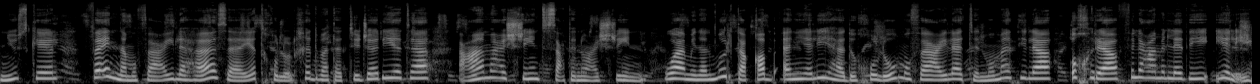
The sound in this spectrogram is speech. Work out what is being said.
نيوسكيل فإن مفاعلها سيدخل الخدمة التجارية عام 2029 ومن المرتقب أن يليها دخول مفاعلات مماثلة أخرى في العام الذي يليه.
